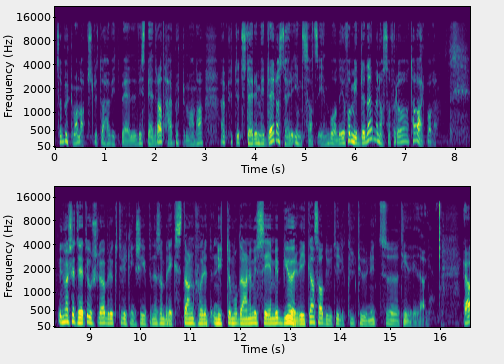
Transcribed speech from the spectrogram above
så burde man absolutt ha visst bedre at her burde man ha puttet større midler og større innsats inn. Både i å formidle det, men også for å ta vare på det. Universitetet i Oslo har brukt vikingskipene som brekkstang for et nytt og moderne museum i Bjørvika, sa du til Kulturnytt eh, tidligere i dag. Ja,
